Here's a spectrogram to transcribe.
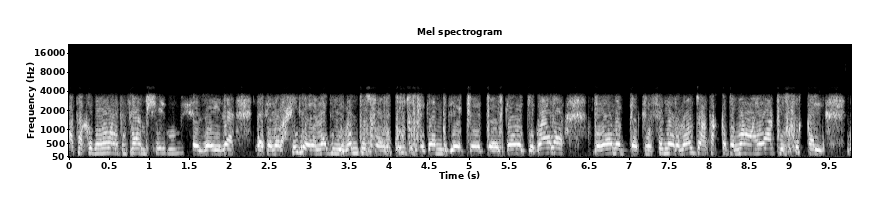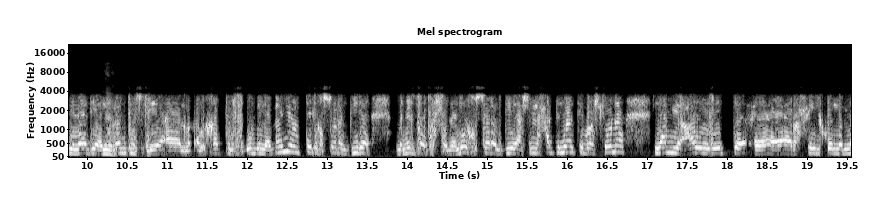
أعتقد إن هو يتفهم شيء زي ده. لكن رحيل نادي يوفنتوس في جنب بجانب ديبالا بجانب كريستيانو رونالدو. أعتقد ان هو هيعطي ثقه لنادي اليوفنتوس في الخط الهجومي الامامي وبالتالي خسارة كبيرة بالنسبة لبرشلونة. ليه خسارة كبيرة؟ عشان لحد دلوقتي برشلونة لم يعوض رحيل كل من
